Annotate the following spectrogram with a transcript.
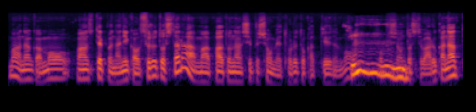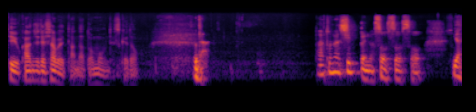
まあなんかもうワンステップ何かをするとしたら、まあ、パートナーシップ証明取るとかっていうのもオプションとしてはあるかなっていう感じで喋ったんだと思うんですけど。そうだ。パートナーシップのそうそうそういや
